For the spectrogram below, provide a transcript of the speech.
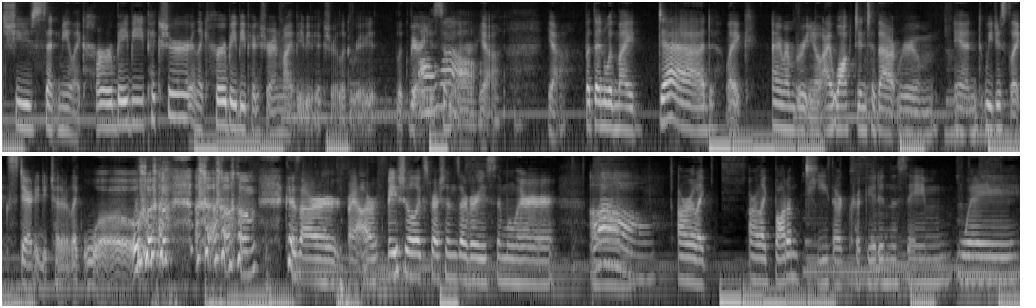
she sent me like her baby picture, and like her baby picture and my baby picture look very look very Oh, similar. wow. Yeah, yeah. But then with my dad, like I remember, you know, I walked into that room and we just like stared at each other like whoa, because our our facial expressions are very similar. Um, Wow. our like our like bottom teeth are crooked in the same way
